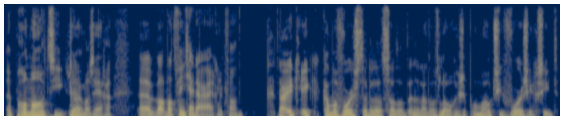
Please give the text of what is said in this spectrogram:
eh, promotie, zullen Ja. we maar zeggen. Wat, wat vind jij daar eigenlijk van? Nou, ik, ik kan me voorstellen dat ze dat inderdaad als logische promotie voor zich ziet.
